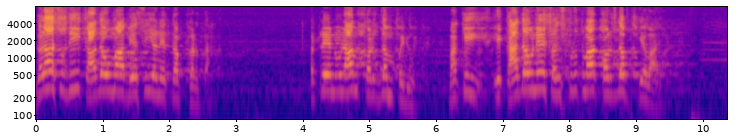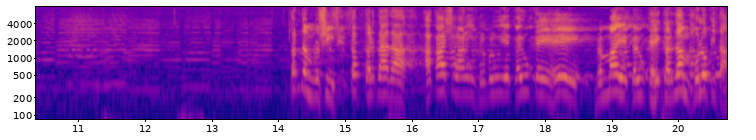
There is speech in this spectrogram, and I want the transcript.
ગળા સુધી કાદવમાં બેસી અને તપ કરતા. એટલે એનું નામ કરદમ પડ્યું. બાકી એ કાદવને સંસ્કૃતમાં કરદપ કહેવાય. કરદમ ઋષિ તપ કરતા હતા. આકાશવાણી પ્રભુએ કહ્યું કે, હે બ્રહ્માએ કહ્યું કે, હે કરદમ, બોલો પિતા.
